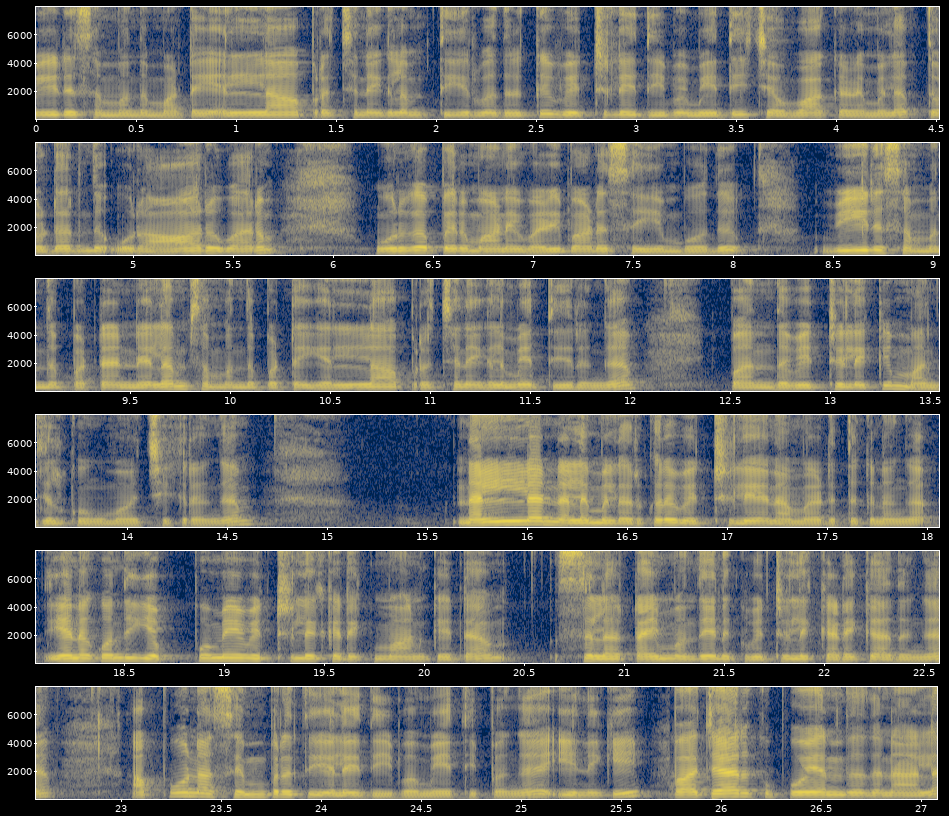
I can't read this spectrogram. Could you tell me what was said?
வீடு சம்மந்தப்பட்ட எல்லா பிரச்சனைகளும் தீர்வதற்கு வெற்றிலை தீபம் ஏற்றி செவ்வாய்க்கிழமையில் தொடர்ந்து ஒரு ஆறு வாரம் முருகப்பெருமானை வழிபாடு செய்யும்போது வீடு சம்மந்தப்பட்ட நிலம் சம்மந்தப்பட்ட எல்லா பிரச்சனைகளுமே தீருங்க. இப்போ அந்த வெற்றிலைக்கு மஞ்சள் குங்குமம் வச்சுக்கிறேங்க. நல்ல நிலைமையில் இருக்கிற வெற்றிலையை நம்ம எடுத்துக்கணுங்க. எனக்கு வந்து எப்போவுமே வெற்றிலை கிடைக்குமான்னு கேட்டால் சில டைம் வந்து எனக்கு வெற்றிலை கிடைக்காதுங்க. அப்போது நான் செம்பருத்தி இலை தீபம் ஏற்றிப்பேங்க இன்றைக்கி பஜாருக்கு போயிருந்ததுனால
